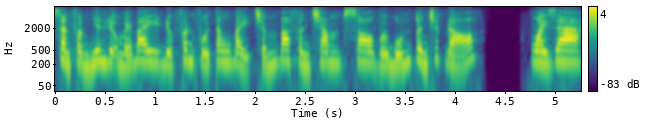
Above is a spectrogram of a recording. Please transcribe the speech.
Sản phẩm nhiên liệu máy bay được phân phối tăng 7.3% so với 4 tuần trước đó. Ngoài ra,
